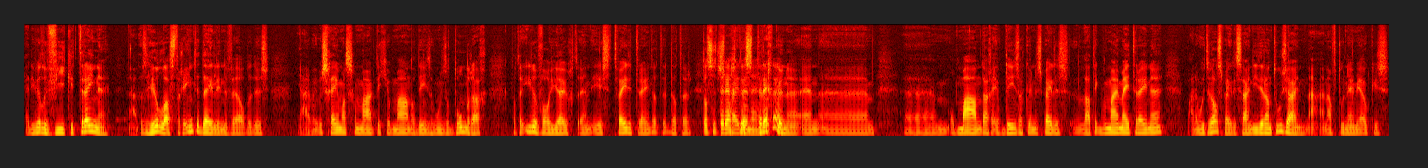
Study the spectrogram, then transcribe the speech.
ja, die willen vier keer trainen. Nou, dat is heel lastig in te delen in de velden. Dus ja, we hebben schema's gemaakt dat je op maandag, dinsdag, woensdag, donderdag, dat er in ieder geval jeugd en eerste, tweede traint, dat, dat er dat ze terecht kunnen. Terecht kunnen. En um, op maandag en op dinsdag kunnen spelers, laat ik bij mij mee trainen. Maar er moeten wel spelers zijn die er aan toe zijn. Nou, en af en toe neem je ook eens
